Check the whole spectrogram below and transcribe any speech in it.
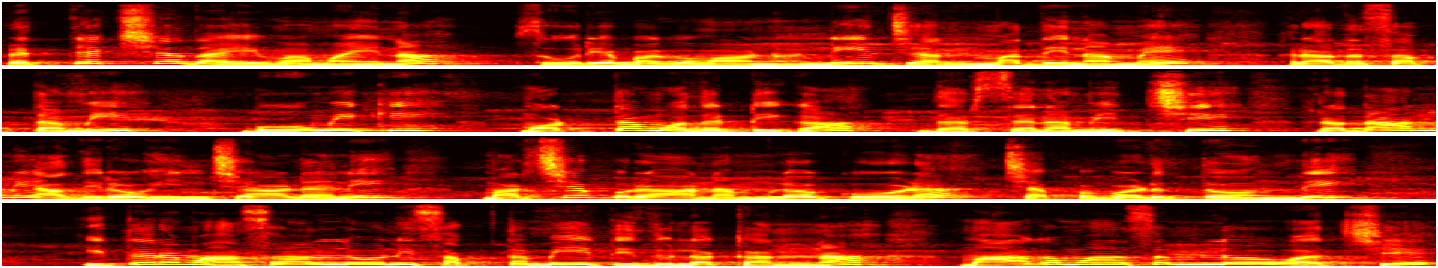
ప్రత్యక్ష దైవమైన సూర్యభగవాను జన్మదినమే రథసప్తమి. భూమికి మొట్టమొదటిగా దర్శనమిచ్చి రథాన్ని అధిరోహించాడని మత్స్య పురాణంలో కూడా చెప్పబడుతోంది. ఇతర మాసాల్లోని సప్తమి తిథుల కన్నా మాఘమాసంలో వచ్చే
